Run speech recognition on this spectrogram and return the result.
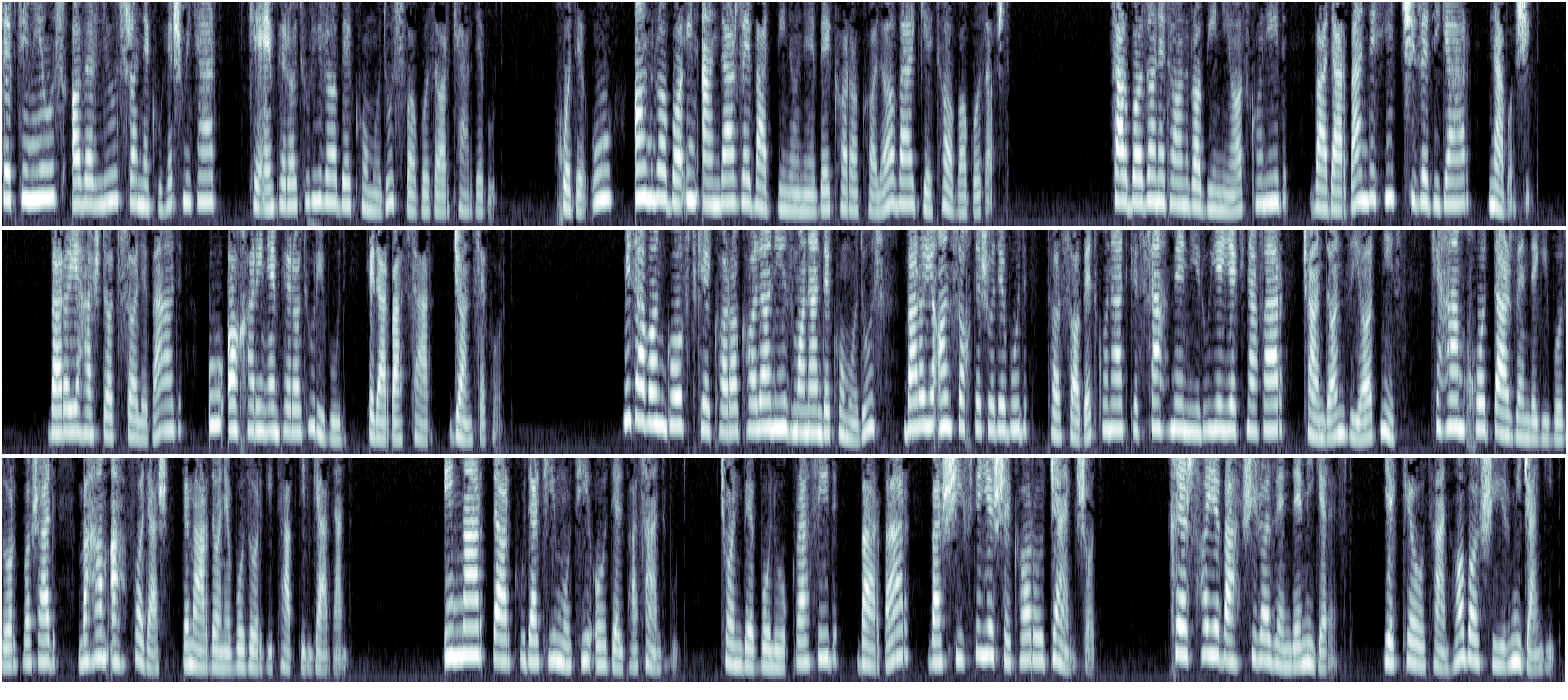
سپتیمیوس آورلیوس را نکوهش می کرد که امپراتوری را به کومودوس واگذار کرده بود. خود او آن را با این اندرز بدبینانه به کاراکالا و گتا واگذاشت. سربازانتان را بینیاز کنید و در بند هیچ چیز دیگر نباشید. برای هشتاد سال بعد او آخرین امپراتوری بود که در بستر جان سپرد. می توان گفت که کاراکالا نیز مانند کومودوس برای آن ساخته شده بود تا ثابت کند که سهم نیروی یک نفر چندان زیاد نیست که هم خود در زندگی بزرگ باشد و هم احفادش به مردان بزرگی تبدیل گردند. این مرد در کودکی مطیع و دلپسند بود. چون به بلوغ رسید بربر و شیفته شکار و جنگ شد. خرسهای وحشی را زنده می گرفت یکه و تنها با شیر می جنگید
